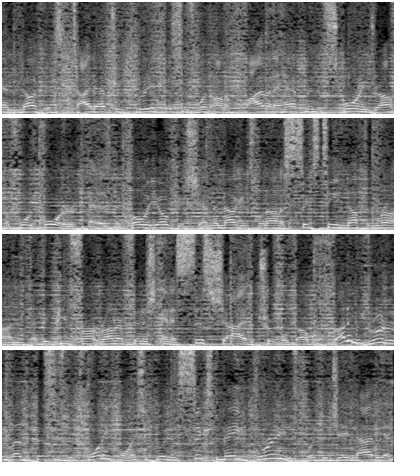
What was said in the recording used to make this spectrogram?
and Nuggets. Tied after three, Pistons went on a five and a half minute scoring drought in the fourth quarter as Nikola Jokic and the Nuggets went on a 16 0 run. MVP front runner finished an assist shy of a triple double. Rodney McGruder led the Pistons with 20 points, including six made threes. Rookie Jaden Ivey had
